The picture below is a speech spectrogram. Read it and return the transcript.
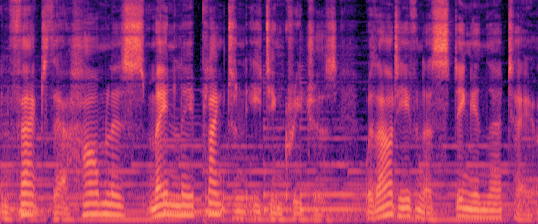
In fact, they're harmless, mainly plankton-eating creatures without even a sting in their tail.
